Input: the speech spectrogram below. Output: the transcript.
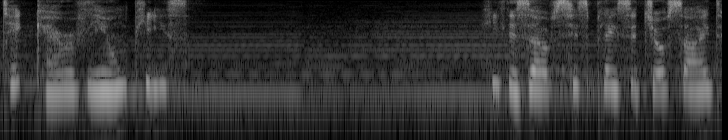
Take care of Leon, please. He deserves his place at your side,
